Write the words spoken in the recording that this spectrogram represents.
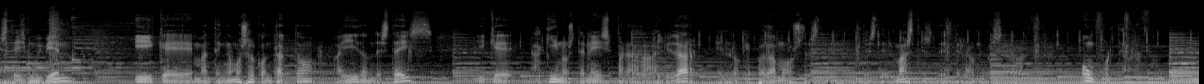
estéis muy bien y que mantengamos el contacto ahí donde estéis y que aquí nos tenéis para ayudar en lo que podamos desde, desde el máster, desde la Universidad de Barcelona. Un fuerte abrazo.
